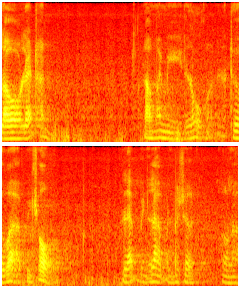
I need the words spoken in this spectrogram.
เราและท่าน เราไม่มีโลกถือว่าเป็นโชค และเป็นลาบอันประเสริฐของเรา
